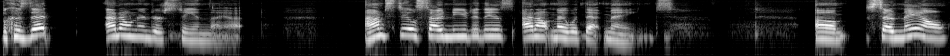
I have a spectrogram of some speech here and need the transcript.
Because that, I don't understand that. I'm still so new to this, I don't know what that means. Um, so now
